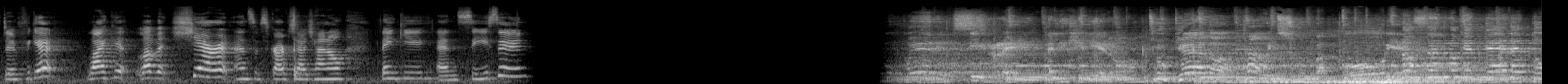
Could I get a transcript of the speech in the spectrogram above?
Don't forget, like it, love it, share it, and subscribe to our channel. Thank you, and see you soon. Y rey del ingeniero. Together, With su vapor. No sé lo que tiene tu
